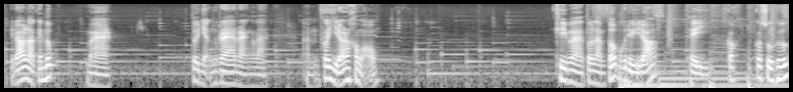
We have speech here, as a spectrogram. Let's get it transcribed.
Thì đó là cái lúc mà tôi nhận ra rằng là um, có gì đó nó không ổn khi mà tôi làm tốt một cái điều gì đó thì có có xu hướng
